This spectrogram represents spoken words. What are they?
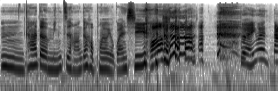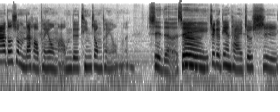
嗯，它的名字好像跟好朋友有关系。对，因为大家都是我们的好朋友嘛，我们的听众朋友们。是的，所以这个电台就是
